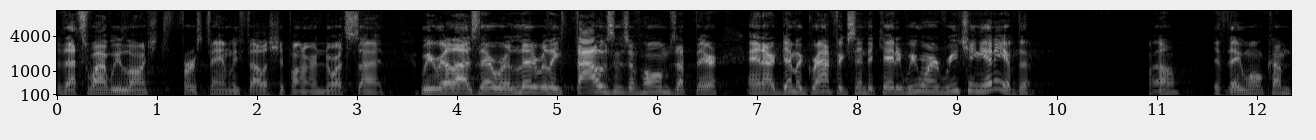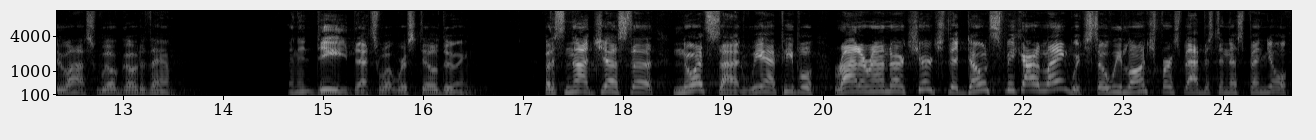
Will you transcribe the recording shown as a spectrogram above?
That's why we launched First Family Fellowship on our north side. We realized there were literally thousands of homes up there, and our demographics indicated we weren't reaching any of them. Well, if they won't come to us, we'll go to them. And indeed, that's what we're still doing. But it's not just the north side. We have people right around our church that don't speak our language. So we launched First Baptist in Espanol,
